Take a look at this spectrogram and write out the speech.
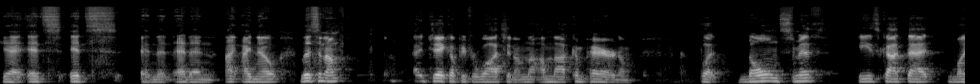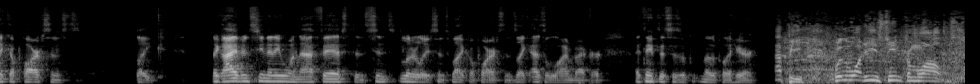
Yeah, it's it's and then and then I, I know. Listen, I'm Jacob. If you're watching, I'm not I'm not comparing them, but Nolan Smith, he's got that Micah Parsons, like like I haven't seen anyone that fast and since literally since Michael Parsons, like as a linebacker. I think this is another play here. Happy with what he's seen from Wallace.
